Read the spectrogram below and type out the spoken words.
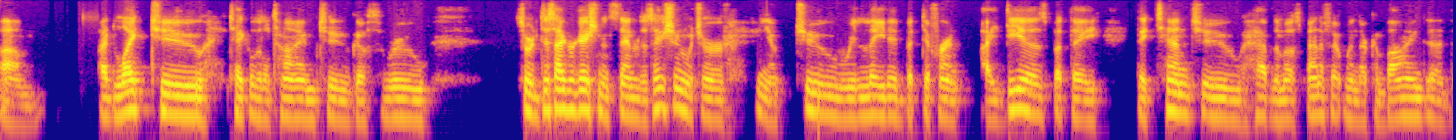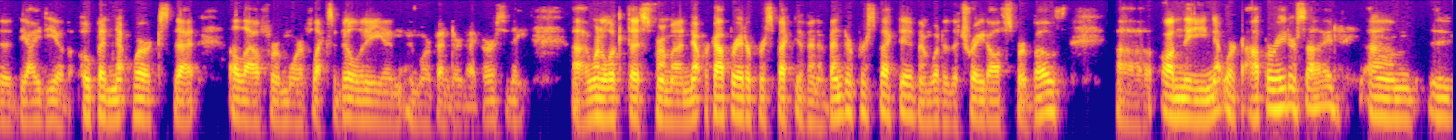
Um, I'd like to take a little time to go through sort of disaggregation and standardization, which are you know two related but different ideas, but they they tend to have the most benefit when they're combined. Uh, the, the idea of open networks that allow for more flexibility and, and more vendor diversity. Uh, I want to look at this from a network operator perspective and a vendor perspective, and what are the trade-offs for both. Uh, on the network operator side, um, the,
